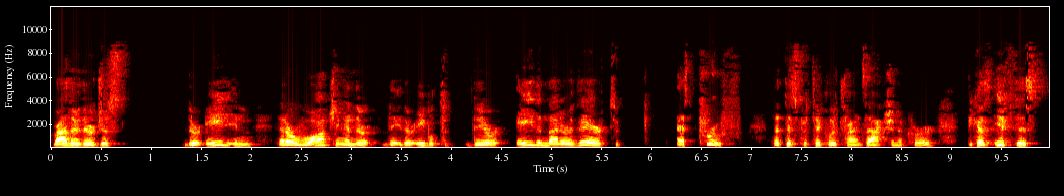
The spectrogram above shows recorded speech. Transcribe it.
Rather, they're just they're Adim that are watching and they're, they, are able to, they're Adim that are there to, as proof that this particular transaction occurred. Because if this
